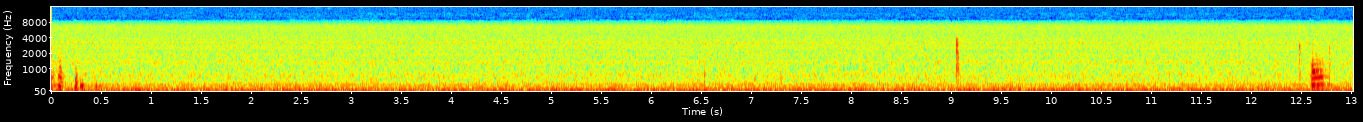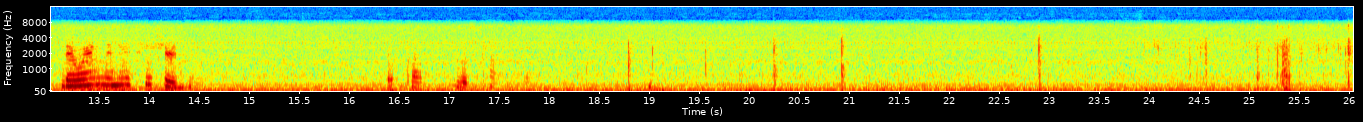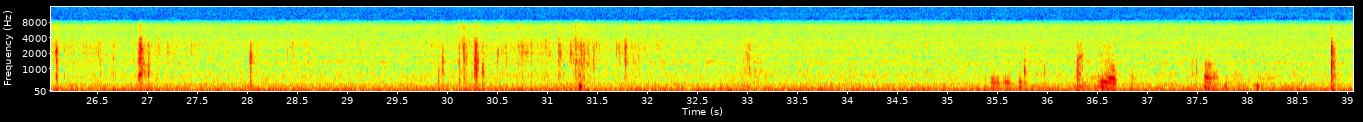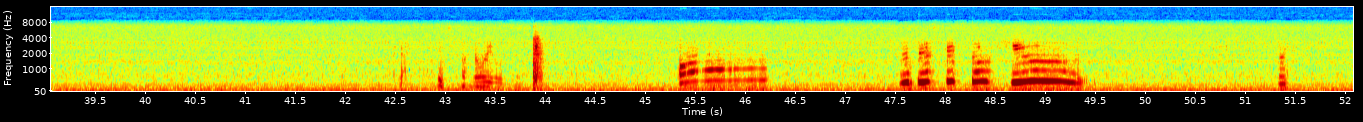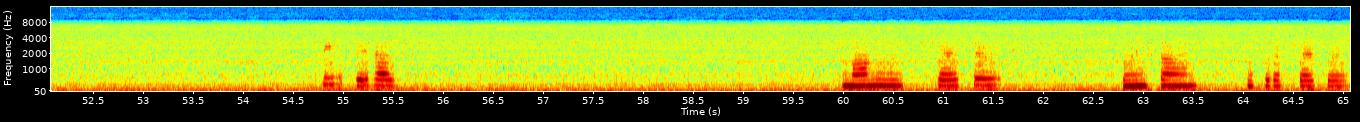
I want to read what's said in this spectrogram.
they're wearing the new t-shirts. and That was kind of finally open. Oh, no, no, it's not. It's finally open. Oh, the disc is so cute. Look, see, it has mommy's character, Ikura's character,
